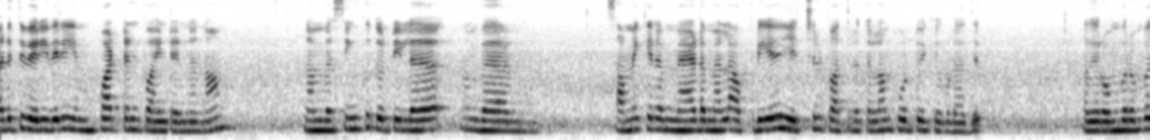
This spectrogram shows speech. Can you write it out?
அடுத்து வெரி வெரி இம்பார்ட்டண்ட் பாயிண்ட் என்னென்னா நம்ம சிங்க்கு தொட்டியில் நம்ம சமைக்கிற மேடை மேலே அப்படியே எச்சில் பாத்திரத்தெல்லாம் போட்டு வைக்கக்கூடாது. அது ரொம்ப ரொம்ப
